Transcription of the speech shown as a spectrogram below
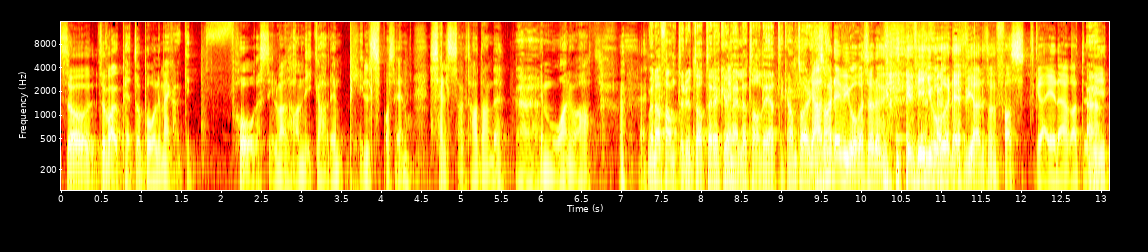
Så, så var jo Petter Baarli Men jeg kan ikke forestille meg at han ikke hadde en pils på scenen. Selvsagt hadde han det. Ja, ja. Det må han jo ha hatt. Men da fant dere ut at dere kunne heller ta det i etterkant? Var det Ja, det var sånn? det vi gjorde. Så det, vi, vi gjorde det. Vi hadde sånn fast greie der at vi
